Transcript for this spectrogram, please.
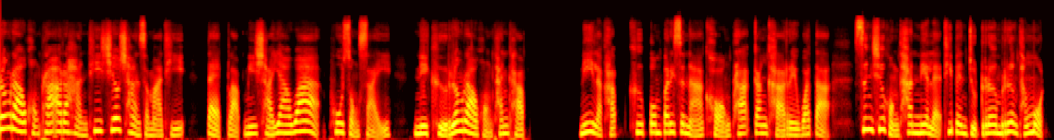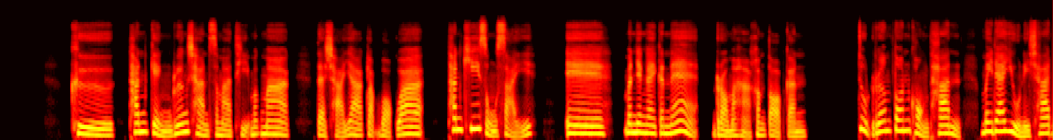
เรื่องราวของพระอรหันต์ที่เชี่ยวชาญสมาธิ แต่กลับมีฉายาว่าผู้สงสัย นี่คือเรื่องราวของท่านครับ นี่แหละครับ คือปมปริศนาของพระกังขาเรวตะ ซึ่งชื่อของท่านเนี่ยแหละที่เป็นจุดเริ่มเรื่องทั้งหมด คือท่านเก่งเรื่องฌานสมาธิมากๆ แต่ฉายากลับบอกว่า ท่านขี้สงสัย เอ มันยังไงกันแน่ เรามาหาคำตอบกัน จุดเริ่มต้นของท่านไม่ได้อยู่ในชาติ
